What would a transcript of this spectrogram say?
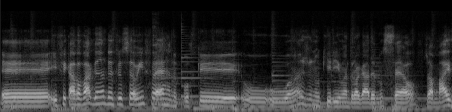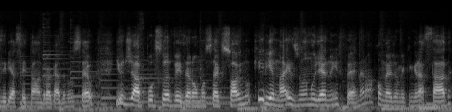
é, e ficava vagando entre o céu e o inferno, porque o, o, anjo não queria uma drogada no céu, jamais iria aceitar uma drogada no céu, e o diabo, por sua vez, era homossexual e não queria mais uma mulher no inferno. Era uma comédia muito engraçada.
